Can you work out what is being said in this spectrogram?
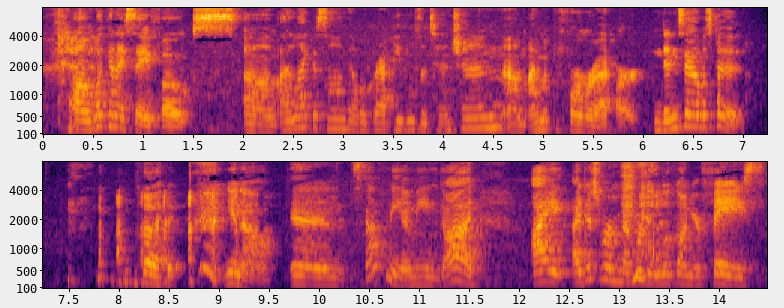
um, what can I say, folks? Um, I like a song that will grab people's attention. Um, I'm a performer at heart. Didn't say I was good, but you know. And Stephanie, I mean, God, I I just remember the look on your face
